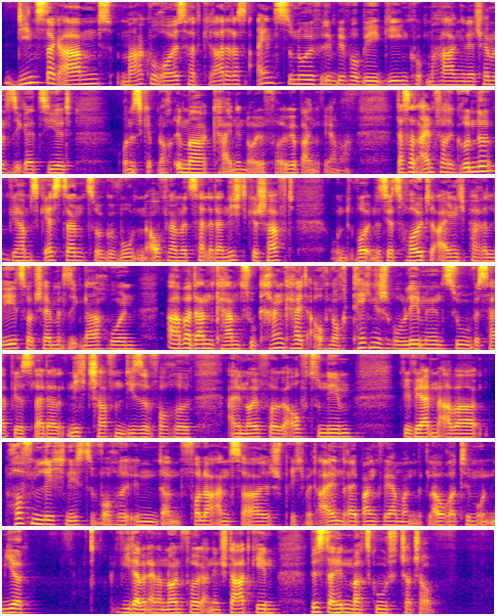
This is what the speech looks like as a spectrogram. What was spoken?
Dienstagabend, Marco Reus hat gerade das 1 zu 0 für den BVB gegen Kopenhagen in der Champions League erzielt und es gibt noch immer keine neue Folge Bankwärmer. Das hat einfache Gründe. Wir haben es gestern zur gewohnten Aufnahmezeit leider nicht geschafft und wollten es jetzt heute eigentlich parallel zur Champions League nachholen. Aber dann kamen zu Krankheit auch noch technische Probleme hinzu, weshalb wir es leider nicht schaffen, diese Woche eine neue Folge aufzunehmen. Wir werden aber hoffentlich nächste Woche in dann voller Anzahl, sprich mit allen drei Bankwärmern, mit Laura, Tim und mir, wieder mit einer neuen Folge an den Start gehen. Bis dahin, macht's gut. Ciao, ciao.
